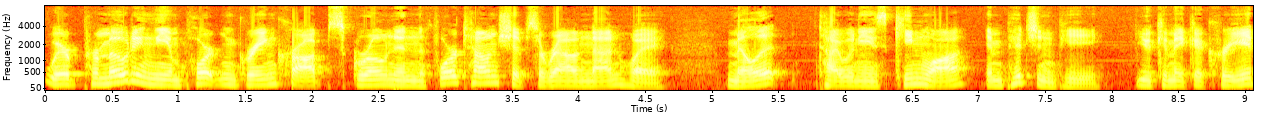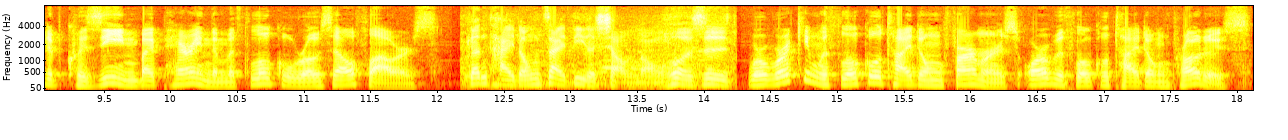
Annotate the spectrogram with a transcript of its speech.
We're promoting the important grain crops grown in the four townships around Nanhui millet, Taiwanese quinoa, and pigeon pea. You can make a creative cuisine by pairing them with local roselle flowers. We're working with local Taidong farmers or with local Taidong produce.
